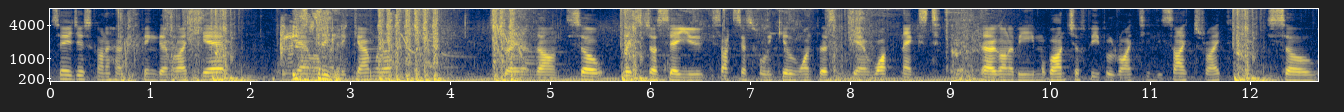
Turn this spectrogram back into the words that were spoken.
So you're just gonna have to ping them right here, ping them on the camera, spray them down. So let's just say you successfully kill one person here. What next? There are gonna be a bunch of people right in the site, right? So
